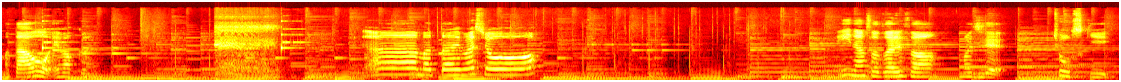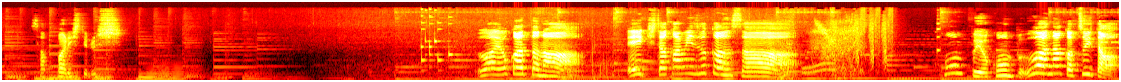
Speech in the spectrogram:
また会おうエマくんあーまた会いましょう。いいなサザレさん。マジで超好き。さっぱりしてるし。うわよかったな。え北上図鑑さコンプよコンプ。うわなんかついた。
